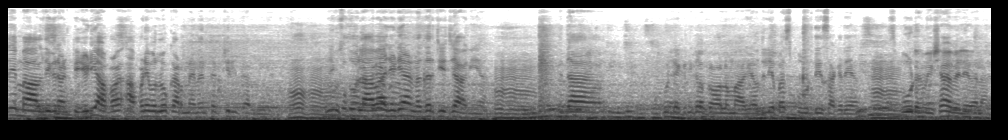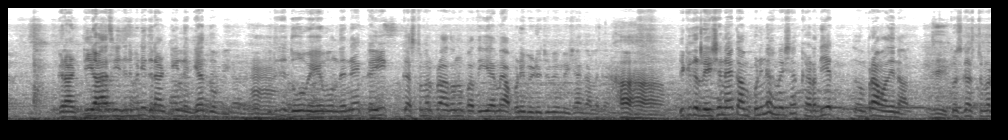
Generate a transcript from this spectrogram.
ਤੇ ਮਾਲ ਦੀ ਗਾਰੰਟੀ ਜਿਹੜੀ ਆਪਾਂ ਆਪਣੇ ਵੱਲੋਂ ਕਰਨਾ ਹੈ ਮੈਨੂਫੈਕਚਰਿੰਗ ਕਰਨੀ ਹੈ। ਹੂੰ ਹੂੰ। ਉਸ ਤੋਂ ਇਲਾਵਾ ਜਿਹੜੀਆਂ ਅਨਦਰ ਚੀਜ਼ਾਂ ਆ ਗਈਆਂ ਹੂੰ ਹੂੰ। ਜਿੱਦਾਂ ਕੋਈ ਟੈਕਨੀਕਲ ਪ੍ਰੋਬਲਮ ਆ ਗਿਆ ਉਹਦੇ ਲਈ ਆਪਾਂ ਸਪੋਰਟ ਦੇ ਸਕਦੇ ਹਾਂ। ਸਪੋਰਟ ਹਮੇਸ਼ਾ ਅਵੇਲੇਬਲ ਆ। ਗਾਰੰਟੀ ਵਾਲਾ ਸੀਜ਼ਨ ਵੀ ਨਹੀਂ ਗਾਰੰਟੀ ਨੰਗਿਆਂ ਤੋਂ ਵੀ। ਉਹਦੇ 'ਚ ਦੋ ਵੇਵ ਹੁੰਦੇ ਨੇ ਕਈ ਕਸਟਮਰ ਭਰਾ ਤੁਹਾਨੂੰ ਪਤਾ ਹੀ ਹੈ ਮੈਂ ਆਪਣੀ ਵੀਡੀਓ 'ਚ ਵੀ ਹਮੇਸ਼ਾ ਗੱਲ ਕਰਦਾ। ਹਾਂ ਇੱਕ ਰਿਲੇਸ਼ਨ ਹੈ ਕੰਪਨੀ ਨਾ ਹਮੇਸ਼ਾ ਖੜਦੀ ਹੈ ਭਰਾਵਾਂ ਦੇ ਨਾਲ। ਕੁਝ ਕਸਟਮਰ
